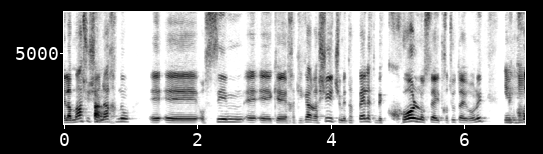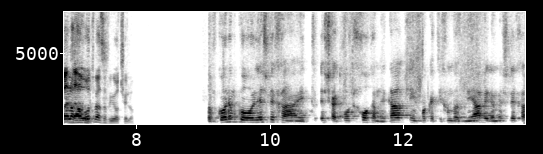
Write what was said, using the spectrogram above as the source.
אלא משהו שאנחנו אה, אה, עושים אה, אה, כחקיקה ראשית שמטפלת בכל נושא ההתחדשות העירונית בכל הרמות והזוויות שלו טוב, קודם כל יש לך את, יש לך את חוק, חוק המקרקעין, חוק התכנון והבנייה וגם יש לך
